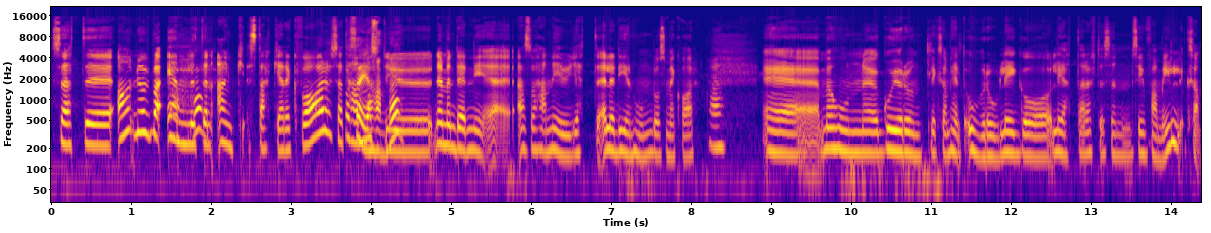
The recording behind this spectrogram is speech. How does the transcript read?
Så att eh, ja, nu har vi bara en Jaha. liten ankstackare kvar. Så att Vad han säger måste han då? ju... Nej men den är, alltså han är ju jätte... Eller det är en hon då som är kvar. Ja. Eh, men hon eh, går ju runt liksom helt orolig och letar efter sin, sin familj liksom.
